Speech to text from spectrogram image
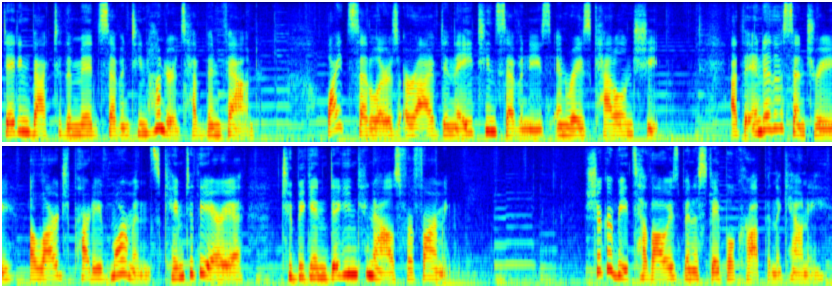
dating back to the mid-1700s have been found. White settlers arrived in the 1870s and raised cattle and sheep. At the end of the century, a large party of Mormons came to the area to begin digging canals for farming. Sugar beets have always been a staple crop in the county.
